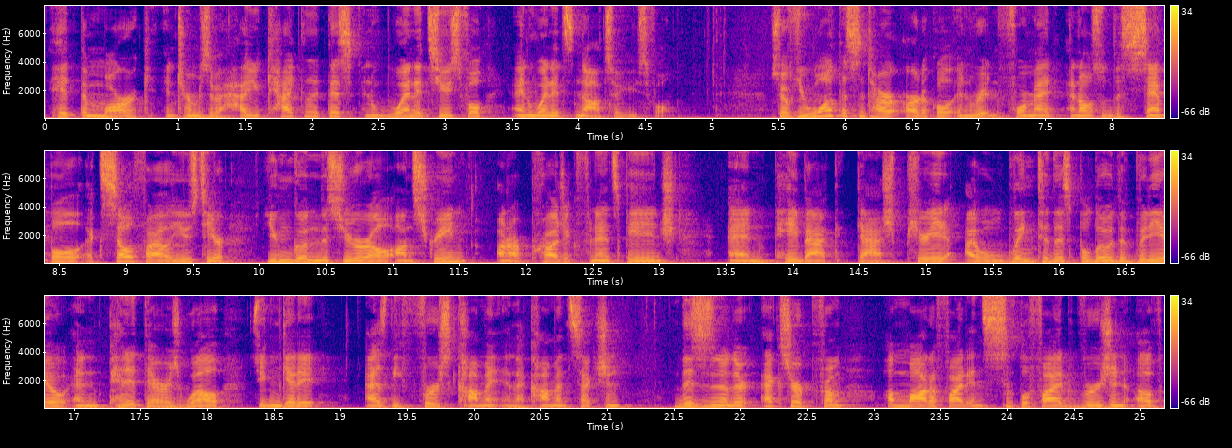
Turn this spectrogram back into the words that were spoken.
hit the mark in terms of how you calculate this and when it's useful and when it's not so useful. So if you want this entire article in written format and also the sample Excel file used here, you can go to this URL on screen on our project finance page and payback dash period. I will link to this below the video and pin it there as well so you can get it as the first comment in the comments section. This is another excerpt from a modified and simplified version of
